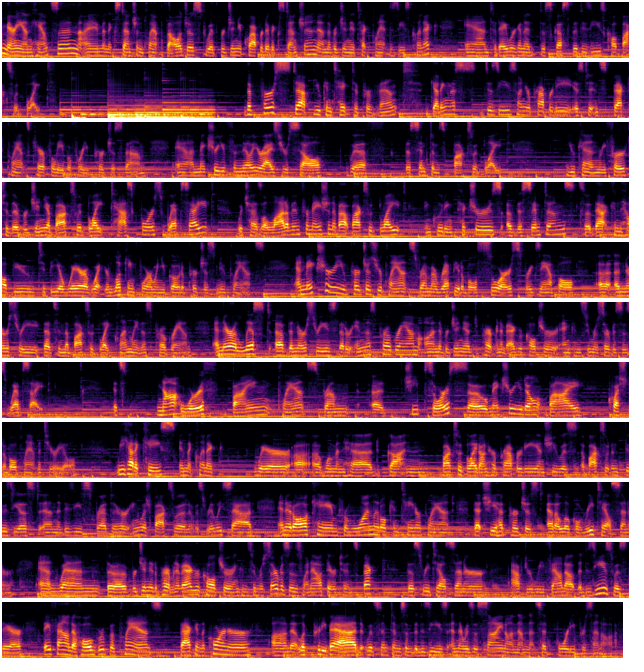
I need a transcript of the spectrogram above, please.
Mary Ann Hansen. I'm an extension plant pathologist with Virginia Cooperative Extension and the Virginia Tech Plant Disease Clinic. And today we're going to discuss the disease called boxwood blight. The first step you can take to prevent getting this disease on your property is to inspect plants carefully before you purchase them and make sure you familiarize yourself with the symptoms of boxwood blight. You can refer to the Virginia Boxwood Blight Task Force website, which has a lot of information about boxwood blight, including pictures of the symptoms, so that can help you to be aware of what you're looking for when you go to purchase new plants. And make sure you purchase your plants from a reputable source, for example, a, a, nursery that's in the Boxwood Blight Cleanliness Program. And there are a list of the nurseries that are in this program on the Virginia Department of Agriculture and Consumer Services website. It's not worth buying plants from a cheap source, so make sure you don't buy questionable plant material. We had a case in the clinic where uh, a woman had gotten boxwood blight on her property and she was a boxwood enthusiast and the disease spread to her English boxwood. It was really sad. And it all came from one little container plant that she had purchased at a local retail center. And when the Virginia Department of Agriculture and Consumer Services went out there to inspect this retail center after we found out the disease was there, they found a whole group of plants back in the corner uh, that looked pretty bad with symptoms of the disease, and there was a sign on them that said 40% off.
